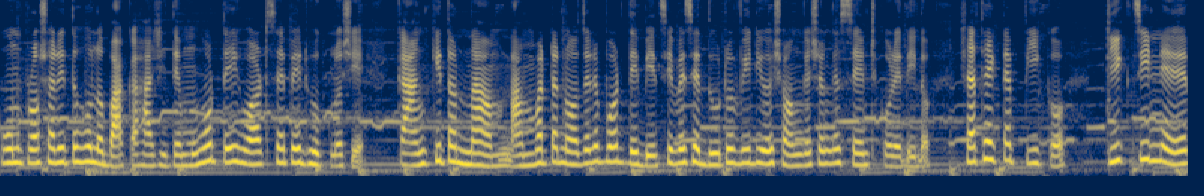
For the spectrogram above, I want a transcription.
কোন প্রসারিত হলো বাঁকা হাসিতে মুহূর্তেই হোয়াটসঅ্যাপে ঢুকলো সে। কাঙ্ক্ষিত নাম, নাম্বারটা নজরে পড়তে বেছে বেছে দুটো ভিডিও সঙ্গে সঙ্গে সেন্ড করে দিল। সাথে একটা পিকও। টিক চিহ্নের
